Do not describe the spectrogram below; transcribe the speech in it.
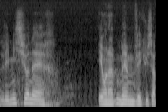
les missionnaires, et on a même vécu ça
